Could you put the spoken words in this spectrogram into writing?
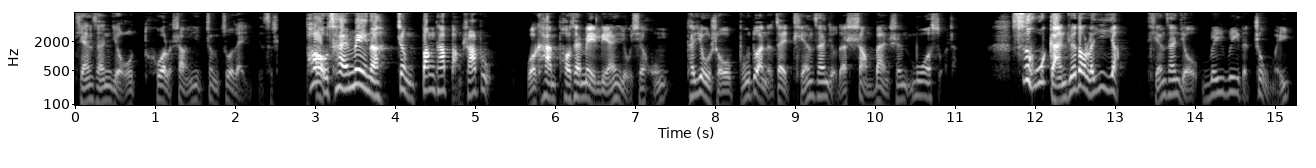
田三九脱了上衣，正坐在椅子上。泡菜妹呢，正帮他绑纱布。我看泡菜妹脸有些红，她右手不断的在田三九的上半身摸索着，似乎感觉到了异样。田三九微微的皱眉，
